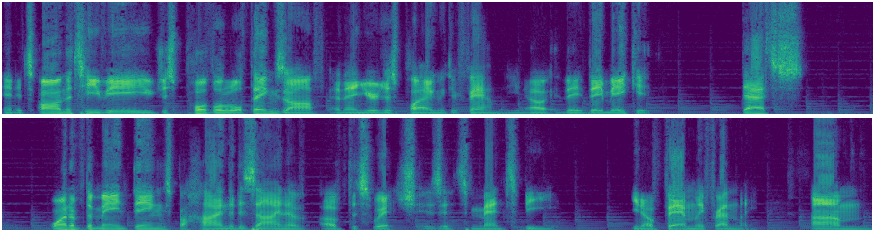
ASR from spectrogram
and it's on the TV. You just pull the little things off, and then you're just playing with your family. You know, they they make it. That's one of the main things behind the design of, of the Switch is it's meant to be, you know, family friendly. Um,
